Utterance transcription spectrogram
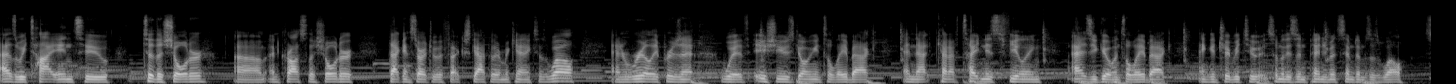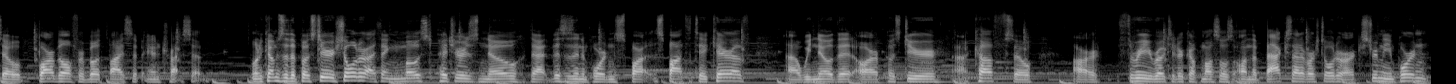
as we tie into to the shoulder um, and cross the shoulder, that can start to affect scapular mechanics as well and really present with issues going into layback and that kind of tightness feeling as you go into layback and contribute to some of these impingement symptoms as well. So barbell for both bicep and tricep. When it comes to the posterior shoulder, I think most pitchers know that this is an important spot, spot to take care of. Uh, we know that our posterior uh, cuff, so our three rotator cuff muscles on the back side of our shoulder are extremely important.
